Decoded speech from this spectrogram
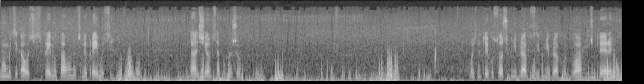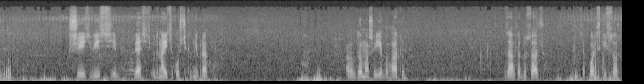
Самому цікаво, чи приймуть пагони, чи не приймуться. Далі я вам все покажу. Ось на той кусочок мені бракło, скільки мені бракło? 2, 4, 6, 8, 10, 11 кущиків мені бракło. Але вдома ще є багато. Завтра досаджу. Це польський сорт.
